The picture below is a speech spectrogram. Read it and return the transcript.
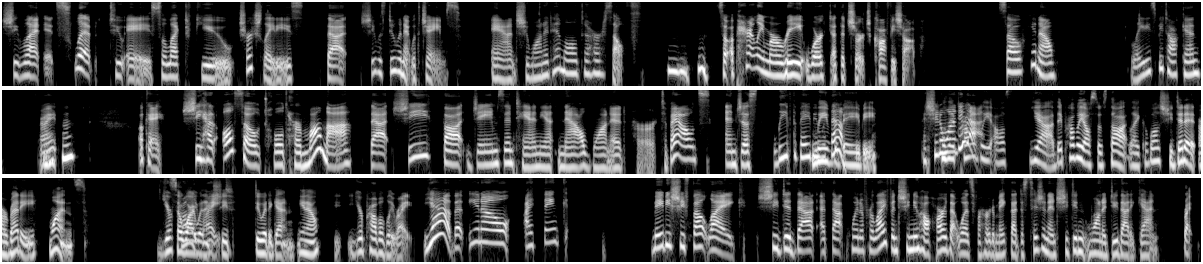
she let it slip to a select few church ladies that she was doing it with James and she wanted him all to herself. Mhm. So apparently, Marie worked at the church coffee shop. So, you know, ladies be talking, right? Mhm. Okay. She had also told her mama that she thought James and Tanya now wanted her to bounce and just leave the baby Leave the baby. And she didn't Well, want to do that. probably also, yeah, they probably also thought like, well, she did it already once. You're so why wouldn't right. she do it again? You know? You're probably right. Yeah, but you know, I think maybe she felt like she did that at that point of her life and she knew how hard that was for her to make that decision and she didn't want to do that again. Right.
